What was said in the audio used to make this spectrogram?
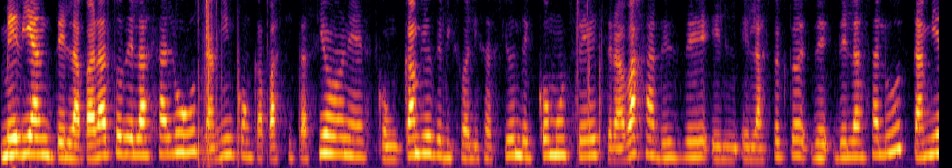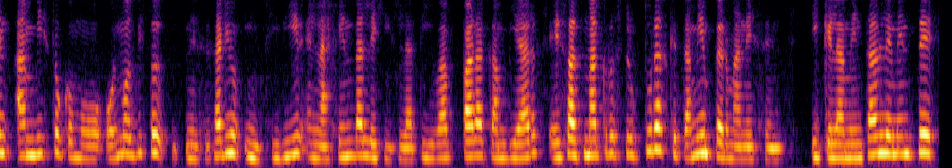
mediante el aparato de la salud, también con capacitaciones, con cambios de visualización de cómo se trabaja desde el, aspecto de, de, la salud, también han visto como, o hemos visto necesario incidir en la agenda legislativa para cambiar esas macroestructuras que también permanecen y que lamentablemente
